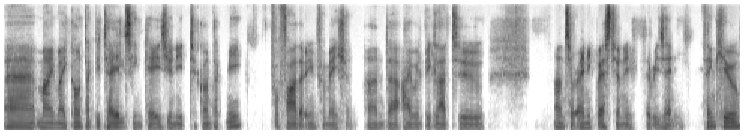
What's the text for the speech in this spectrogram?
uh, my my contact details in case you need to contact me for further information, and uh, I will be glad to answer any question if there is any. Thank you.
